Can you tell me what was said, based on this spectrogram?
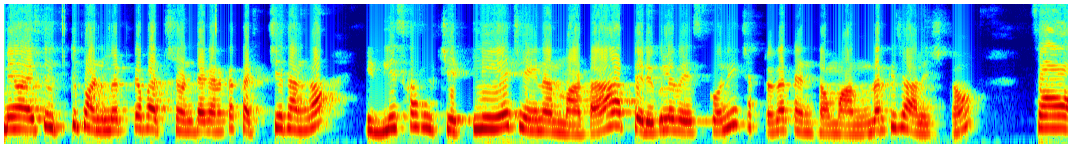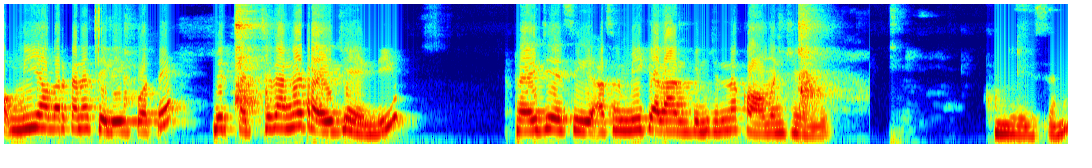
మేమైతే ఉత్తి పండుమిరపకాయ పచ్చడి ఉంటే కనుక ఖచ్చితంగా ఇడ్లీస్కి అసలు చట్నీయే చేయను అనమాట పెరుగులో వేసుకొని చక్కగా తింటాం. మా అందరికి చాలా ఇష్టం. సో మీ ఎవరికైనా తెలియకపోతే మీరు ఖచ్చితంగా ట్రై చేయండి. ట్రై చేసి అసలు మీకు ఎలా అనిపించిందో కామెంట్ చేయండి. ముందు వేసాను.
